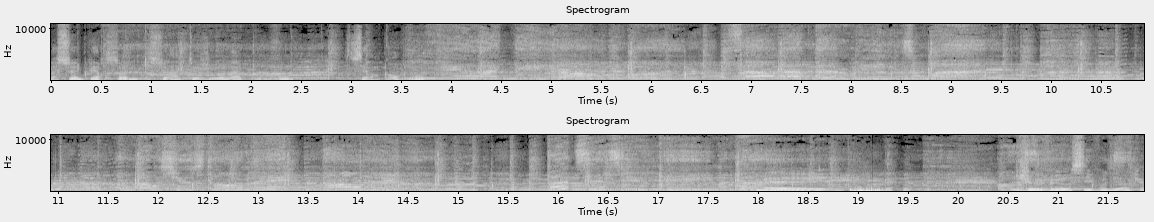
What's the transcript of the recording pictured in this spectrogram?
la seule personne qui sera toujours là pour vous, c'est encore vous. Mais je veux aussi vous dire que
